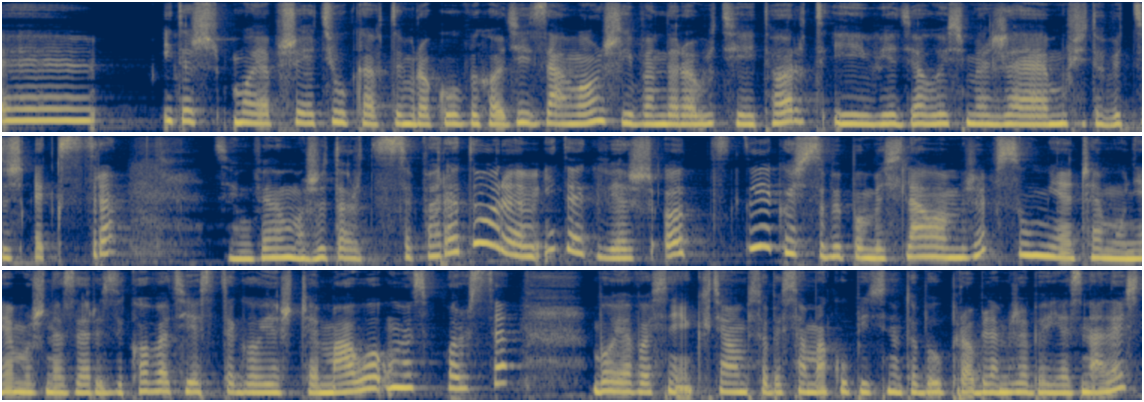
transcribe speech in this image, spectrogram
E, I też moja przyjaciółka w tym roku wychodzi za mąż i będę robić jej tort i wiedziałyśmy, że musi to być coś ekstra. Ja mówię, no może tort z separatorem. I tak wiesz, od, jakoś sobie pomyślałam, że w sumie czemu nie, można zaryzykować. Jest tego jeszcze mało u nas w Polsce, bo ja właśnie jak chciałam sobie sama kupić, no to był problem, żeby je znaleźć.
